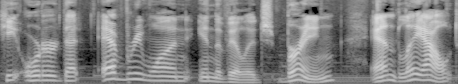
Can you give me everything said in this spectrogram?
he ordered that everyone in the village bring and lay out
